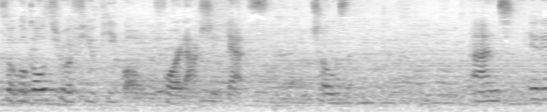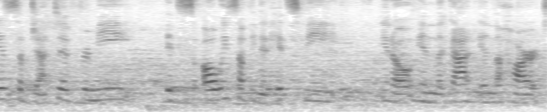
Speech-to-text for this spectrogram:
So it will go through a few people before it actually gets chosen. And it is subjective. For me, it's always something that hits me, you know, in the gut, in the heart.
